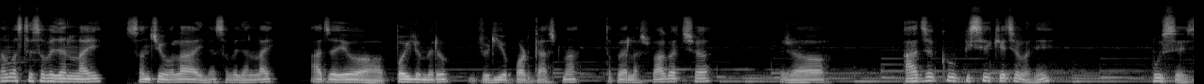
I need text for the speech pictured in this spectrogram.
नमस्ते सबैजनालाई सन्चै होला होइन सबैजनालाई। आज यो पहिलो मेरो भिडियो पडकास्टमा तपाईँहरूलाई स्वागत छ र आजको विषय के छ भने हुसेस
